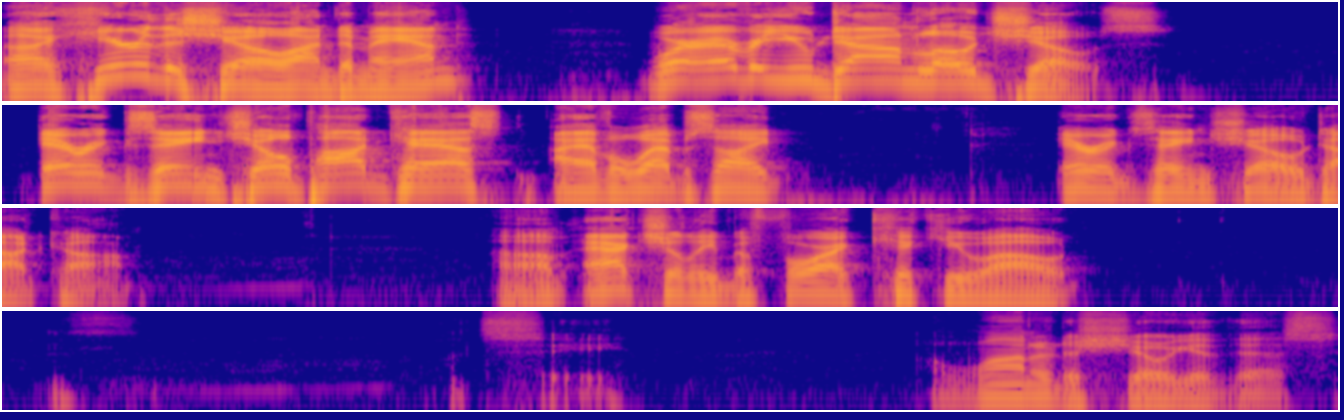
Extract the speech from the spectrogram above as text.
uh, hear the show on demand wherever you download shows. Eric Zane Show Podcast. I have a website, ericzaneshow.com. Um, actually, before I kick you out, let's see. I wanted to show you this.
